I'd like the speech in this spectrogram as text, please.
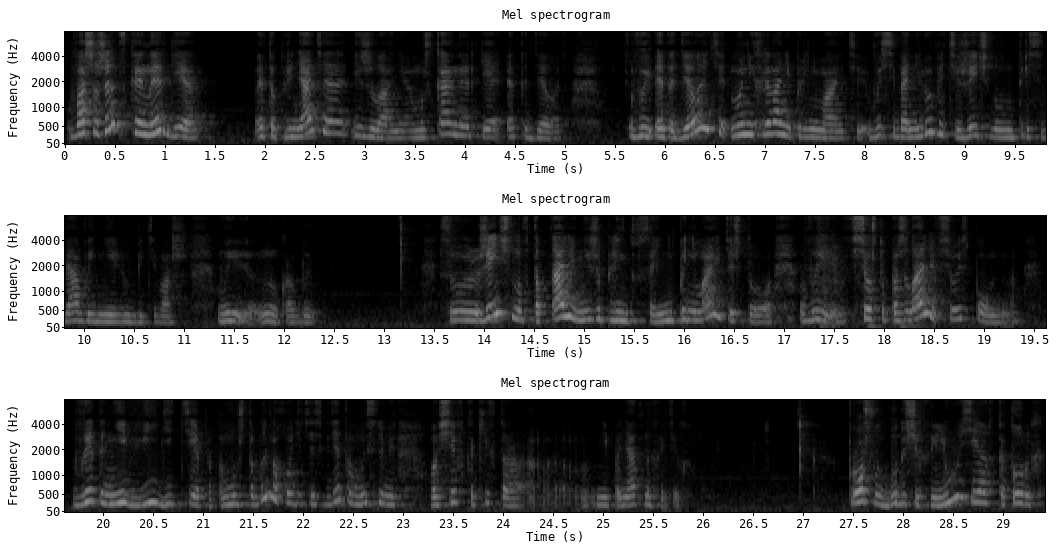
Ваша женская энергия — это принятие и желание. Мужская энергия — это делать. Вы это делаете, но ни хрена не принимаете. Вы себя не любите, женщину внутри себя вы не любите ваш. Вы, ну, как бы, свою женщину втоптали ниже плинтуса и не понимаете, что вы все, что пожелали, все исполнено. Вы это не видите, потому что вы находитесь где-то мыслями вообще в каких-то э, непонятных этих прошлых, будущих иллюзиях, которых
